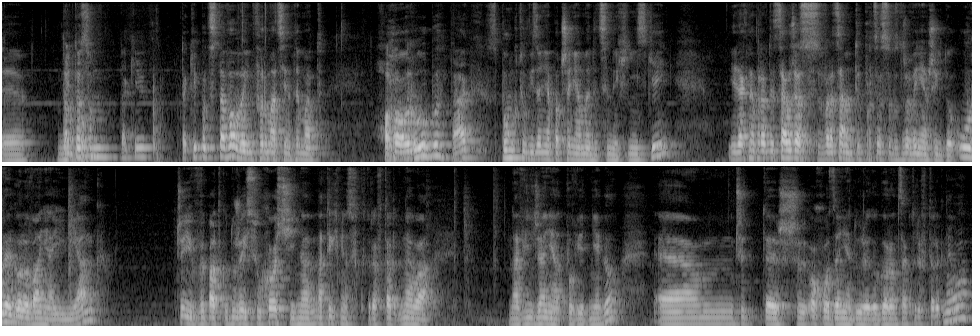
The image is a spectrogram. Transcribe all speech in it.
E, No i to są takie, takie podstawowe informacje na temat Choroby. chorób, tak, z punktu widzenia patrzenia medycyny chińskiej. I tak naprawdę cały czas wracamy do tych procesów zdrowienia, czyli do uregulowania yin-yang, czyli w wypadku dużej suchości na, natychmiast, która wtargnęła nawilżenia odpowiedniego, czy też ochłodzenia dużego gorąca, które wtargnęło,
